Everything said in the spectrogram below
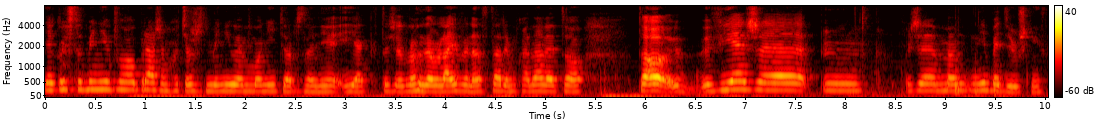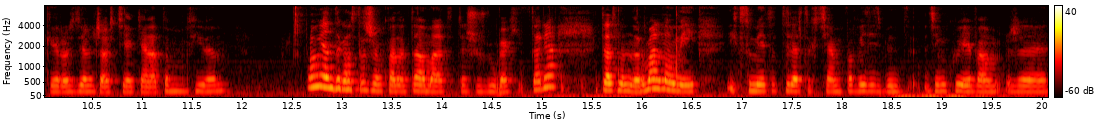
jakoś sobie nie wyobrażam, chociaż zmieniłem monitor, co nie, i jak ktoś oglądał live'y na starym kanale, to, to wie, że, mm, że mam, nie będzie już niskiej rozdzielczości, jak ja na to mówiłem. Mówiłam tego straszną kwadratową, ale to też już długa historia. Teraz mam normalną i, i w sumie to tyle, co chciałam powiedzieć, więc dziękuję Wam, że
